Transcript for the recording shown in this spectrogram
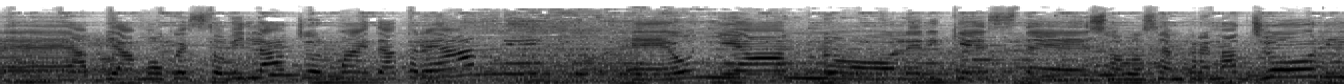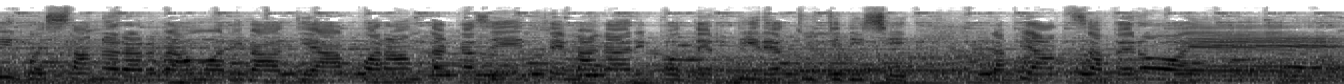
Eh, abbiamo questo villaggio ormai da tre anni e ogni anno le richieste sono sempre maggiori, quest'anno eravamo arrivati a 40 casette, magari poter dire a tutti di sì. La piazza però è,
